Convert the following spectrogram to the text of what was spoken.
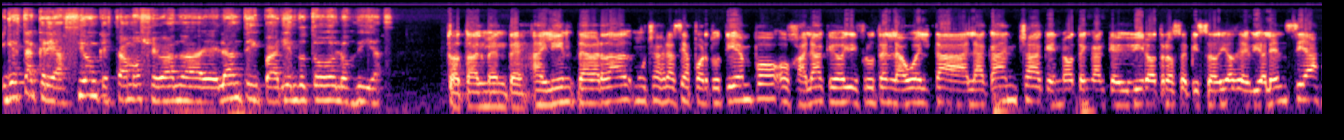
y esta creación que estamos llevando adelante y pariendo todos los días. Totalmente. Aileen, de verdad, muchas gracias por tu tiempo. Ojalá que hoy disfruten la vuelta a la cancha, que no tengan que vivir otros episodios de violencia.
